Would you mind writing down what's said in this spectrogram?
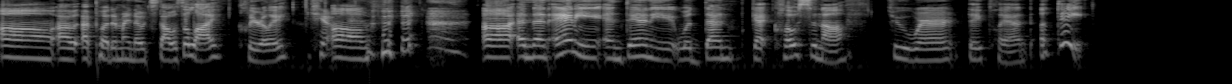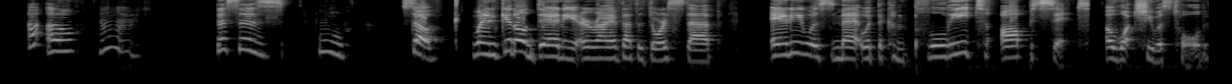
Um, I, I put in my notes that was a lie. Clearly. Yeah. Um, uh, and then Annie and Danny would then get close enough to where they planned a date. Uh oh, Hmm. this is. Ooh. So, when good old Danny arrived at the doorstep, Annie was met with the complete opposite of what she was told.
